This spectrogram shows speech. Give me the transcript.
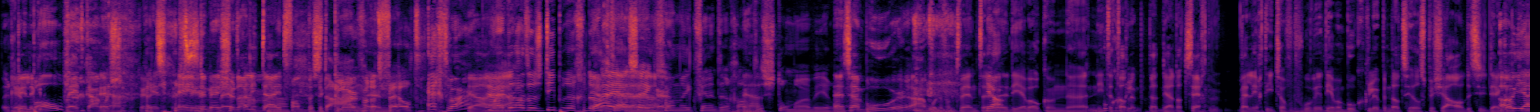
De redelijk bal? Kleedkamers. Eendimensionaliteit van het de bestaan. kleur van het en- veld. Echt waar? Ja. maar Ja. dat was diepere gedachte. Ja, ja, zeker. Van, ik vind het een gewoon Ja. te stomme wereld. En zijn broer, aanvoerder van Twente, Ja. die hebben ook een... eh, niet dat, dat, ja, dat zegt wellicht iets over de voetbalwereld. Die hebben een boekenclub en dat is heel speciaal. Dus die denken oh ook ja,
